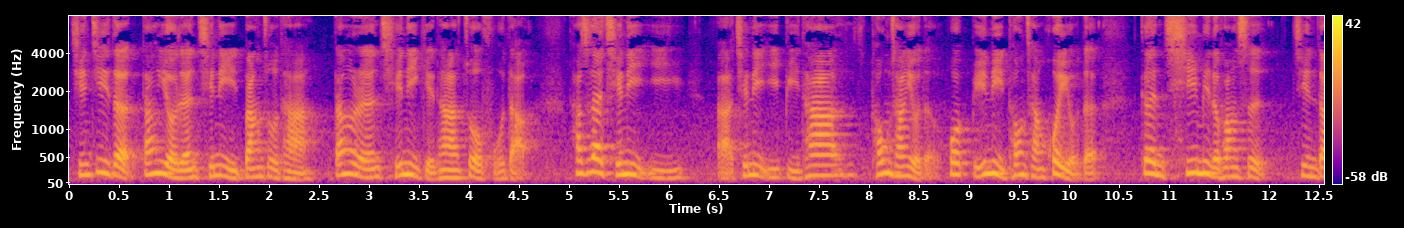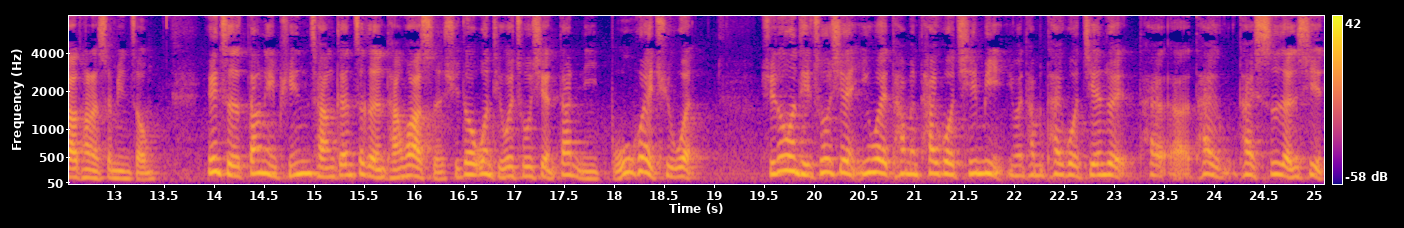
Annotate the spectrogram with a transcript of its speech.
请记得，当有人请你帮助他，当有人请你给他做辅导，他是在请你以啊，请你以比他通常有的，或比你通常会有的更亲密的方式进到他的生命中。因此，当你平常跟这个人谈话时，许多问题会出现，但你不会去问。许多问题出现，因为他们太过亲密，因为他们太过尖锐，太呃太太私人性。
